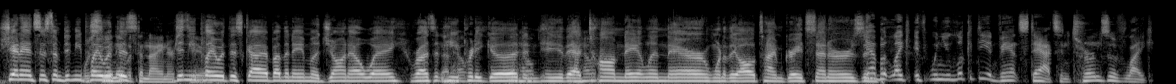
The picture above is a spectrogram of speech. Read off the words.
Shanahan system didn't he We're play with this? with the Niners, didn't he play with this guy by the name of John Elway? Wasn't That he helps. pretty good? That and they had. Tom Nalen in there, one of the all time great centers. Yeah, but like if when you look at the advanced stats in terms of like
